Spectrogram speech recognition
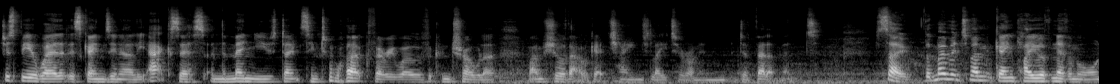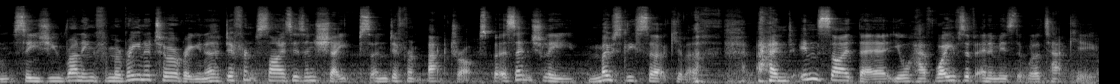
Just be aware that this game's in early access and the menus don't seem to work very well with a controller, but I'm sure that will get changed later on in development. So, the moment to moment gameplay of Never Mourn sees you running from arena to arena, different sizes and shapes and different backdrops, but essentially mostly circular. and inside there, you'll have waves of enemies that will attack you.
